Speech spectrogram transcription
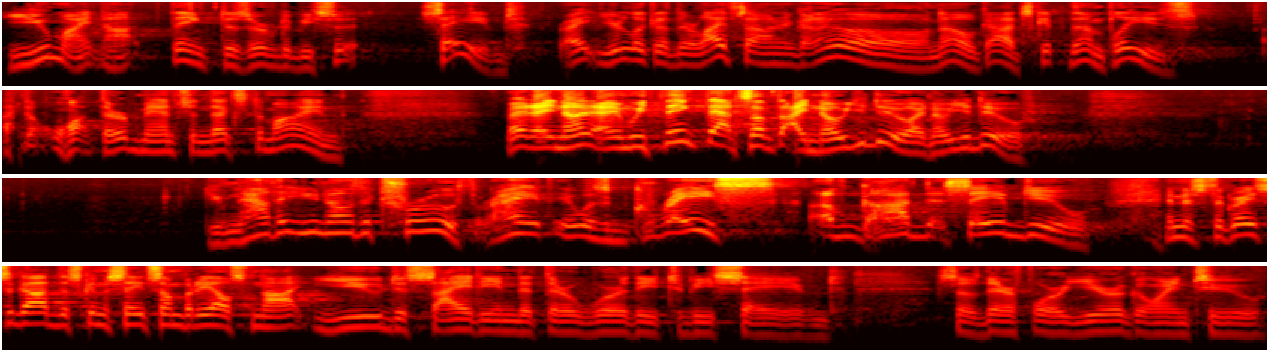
you might not think deserve to be saved, right? You're looking at their lifestyle and you're going, oh, no, God, skip them, please. I don't want their mansion next to mine. Right? And we think that's something, I know you do, I know you do. You, now that you know the truth, right? It was grace of God that saved you. And it's the grace of God that's going to save somebody else, not you deciding that they're worthy to be saved. So therefore, you're going to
